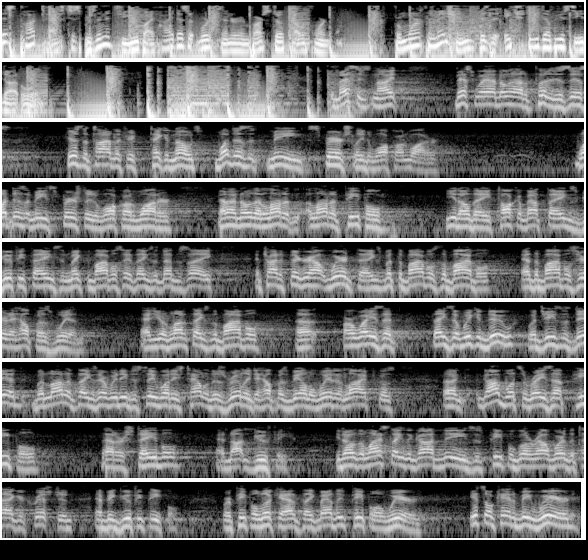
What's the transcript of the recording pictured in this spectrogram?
This podcast is presented to you by High Desert Word Center in Barstow, California. For more information, visit hdwc.org. The message tonight, best way I know how to put it is this. Here's the title if you're taking notes. What does it mean spiritually to walk on water? What does it mean spiritually to walk on water? And I know that a lot of, a lot of people you know, they talk about things, goofy things, and make the Bible say things it doesn't say, and try to figure out weird things. But the Bible's the Bible, and the Bible's here to help us win. And you know, a lot of things in the Bible uh, are ways that things that we can do what Jesus did, but a lot of things there we need to see what He's telling us really to help us be able to win in life because uh, God wants to raise up people that are stable and not goofy. You know, the last thing that God needs is people going around wearing the tag of Christian and be goofy people. Where people look at it and think, man, these people are weird. It's okay to be weird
